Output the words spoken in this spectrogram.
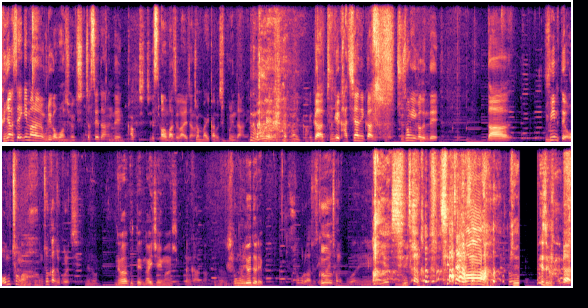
그냥 세기만 하면 우리가 와 저 형 진짜 세다 하는데 깝치지. 어 맞아 알잖아. 좀 많이 깝치. 어, 본인도 안 해. 근데 원래 하니까. 그러니까 두 개 같이 하니까 주성이가 근데 나 후임 때 엄청 아, 엄청 깐족거렸지. 그래서 내가 그때 나이 제일 많았으니까. 그러니까 아까 속으로 28에. 속으로 새끼 그- 많이 처먹고 이- 이게 진짜로 진짜였어. 와. 야, 그랬다.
